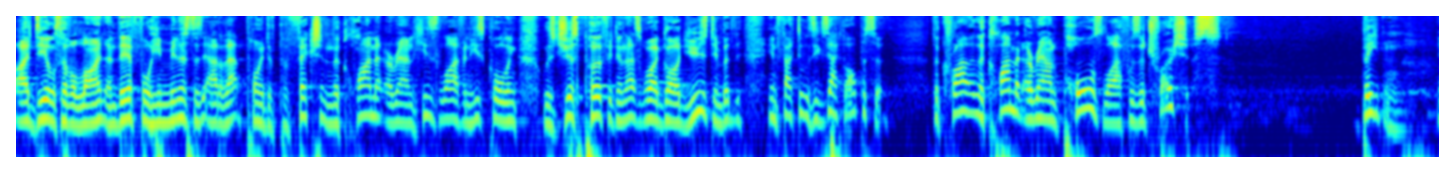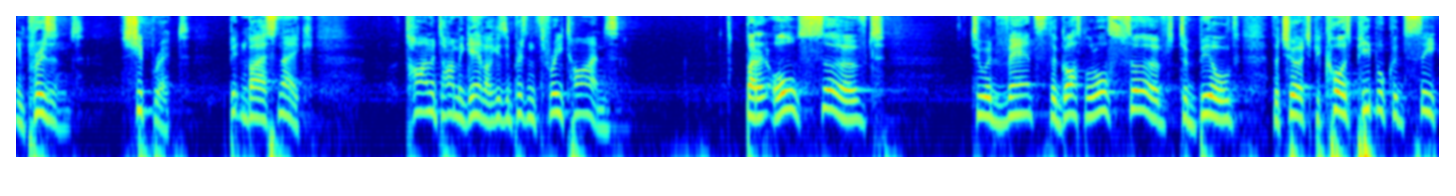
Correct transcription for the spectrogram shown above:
ideals have aligned, and therefore he ministers out of that point of perfection. The climate around his life and his calling was just perfect, and that's why God used him. But in fact, it was the exact opposite. The, the climate around Paul's life was atrocious beaten, imprisoned, shipwrecked, bitten by a snake, time and time again, like he's in prison three times. But it all served to advance the gospel. It all served to build the church because people could see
